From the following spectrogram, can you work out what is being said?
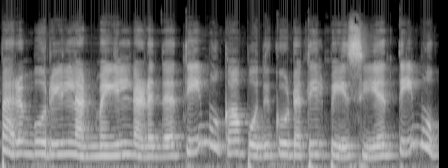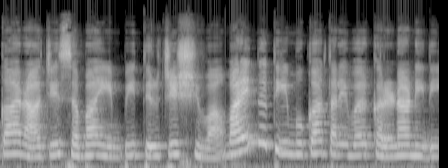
பெரம்பூரில் அண்மையில் நடந்த திமுக பொதுக்கூட்டத்தில் பேசிய திமுக ராஜ்யசபா எம்பி திருச்சி சிவா மறைந்த திமுக தலைவர் கருணாநிதி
